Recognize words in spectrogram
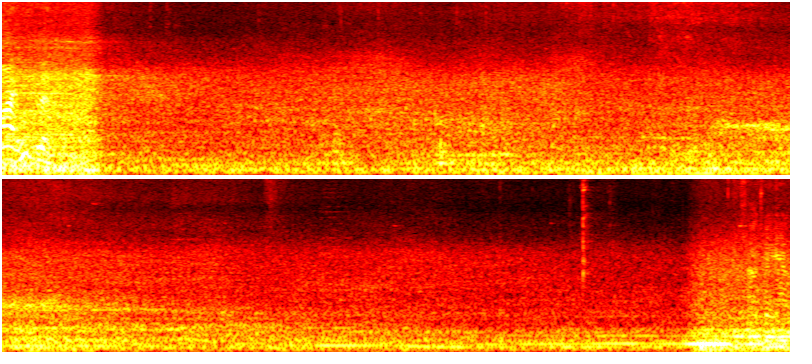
ร่อยทุกเรื่องสาใจแห้ง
